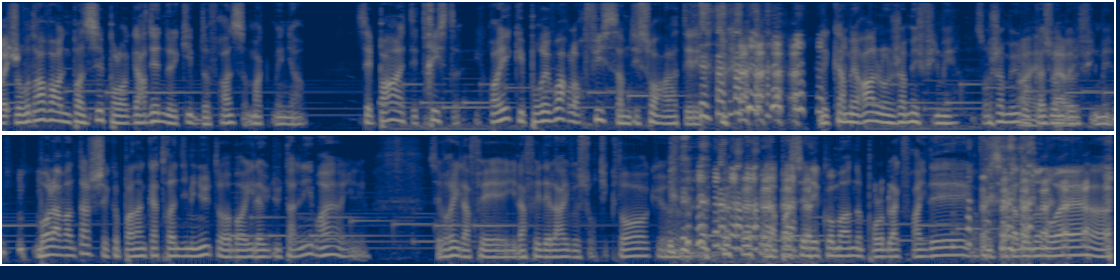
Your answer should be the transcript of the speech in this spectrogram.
Oui. Je voudrais avoir une pensée pour le gardien de l'équipe de France, Mac Ménia. Ses parents étaient tristes. Ils croyaient qu'ils pourraient voir leur fils samedi soir à la télé. Les caméras l'ont jamais filmé. Ils ont jamais eu Ouais, l'occasion bah de oui. le filmer. Bon, l'avantage, c'est que pendant 90 minutes, euh, bon, il a eu du temps libre. hein. Il- C'est vrai, il a fait, il a fait des lives sur TikTok. euh, il a passé des commandes pour le Black Friday. Il a fait ses cadeaux de Noël. euh.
